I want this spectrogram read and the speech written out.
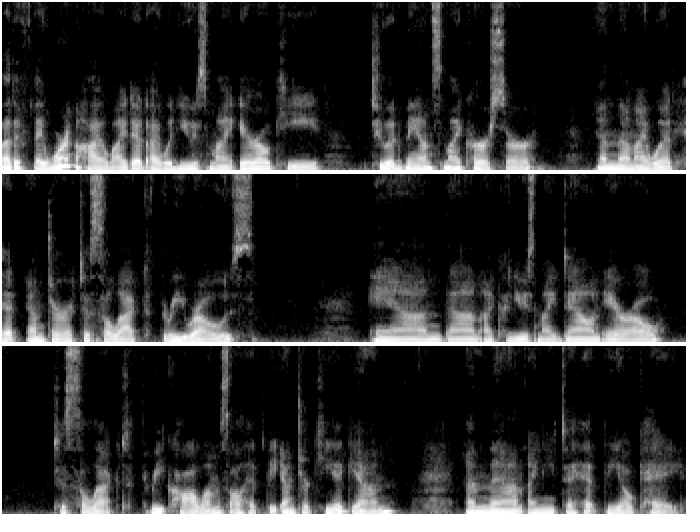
But if they weren't highlighted, I would use my arrow key to advance my cursor, and then I would hit Enter to select three rows and then I could use my down arrow to select three columns. I'll hit the enter key again and then I need to hit the OK.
